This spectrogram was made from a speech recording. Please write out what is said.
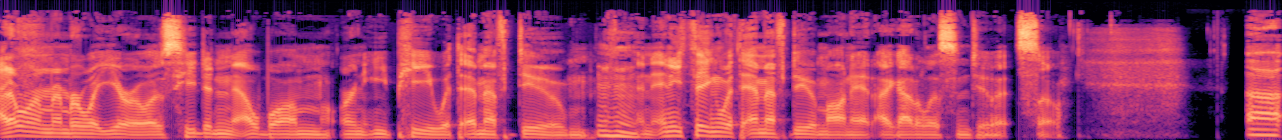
I don't remember what year it was. He did an album or an EP with MF Doom, Mhm. and anything with MF Doom on it, I got to listen to it. So Uh,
